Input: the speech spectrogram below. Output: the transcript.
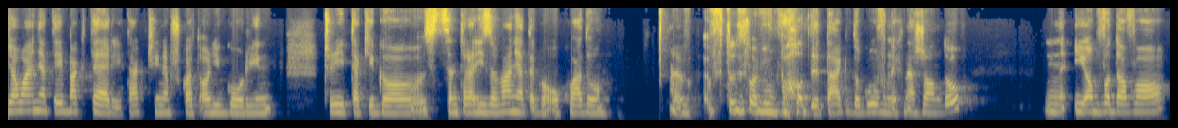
działania tej bakterii, tak? czyli na przykład oligurin, czyli takiego scentralizowania tego układu w cudzysłowie wody, tak, do głównych narządów i obwodowo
